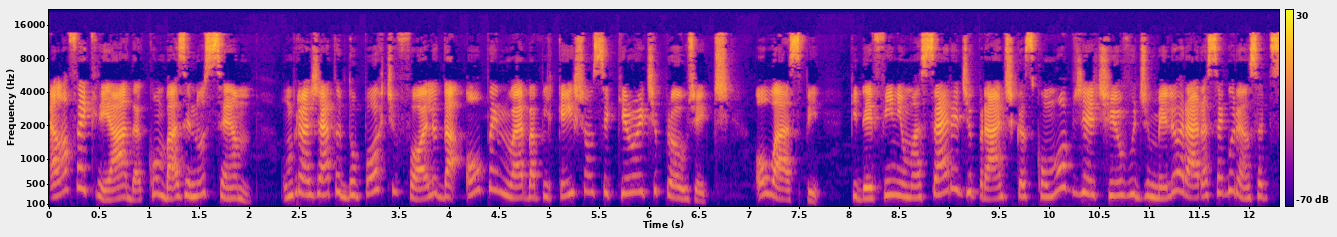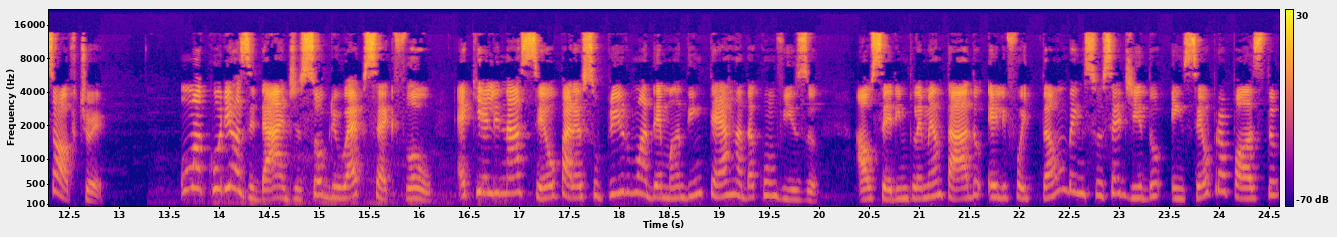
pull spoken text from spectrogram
Ela foi criada com base no SAM, um projeto do portfólio da Open Web Application Security Project, ou ASP, que define uma série de práticas com o objetivo de melhorar a segurança de software. Uma curiosidade sobre o AppSec Flow é que ele nasceu para suprir uma demanda interna da Conviso. Ao ser implementado, ele foi tão bem sucedido em seu propósito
